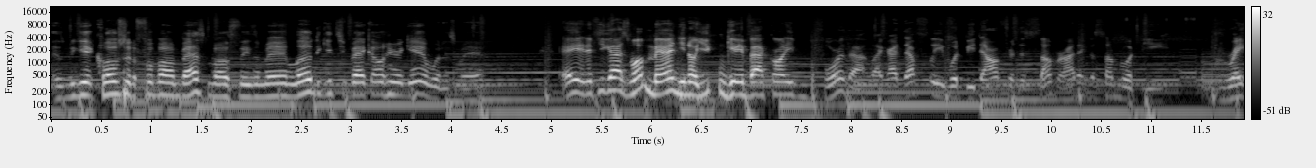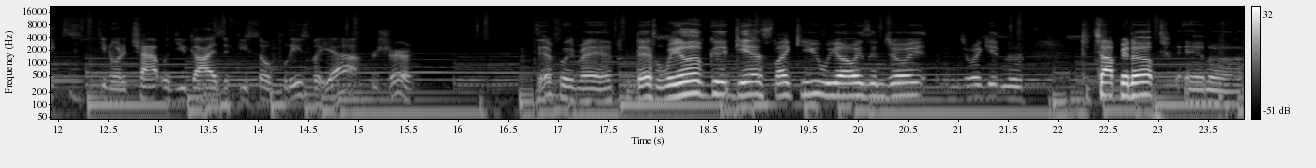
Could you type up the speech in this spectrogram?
as we get closer to football and basketball season, man, love to get you back on here again with us, man. Hey, and if you guys want, man, you know, you can get me back on even before that. Like, I definitely would be down for this summer. I think the summer would be great, you know, to chat with you guys if you so please. But yeah, for sure. Definitely, man. Definitely. We love good guests like you. We always enjoy it. Enjoy getting to, to chop it up. And uh,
